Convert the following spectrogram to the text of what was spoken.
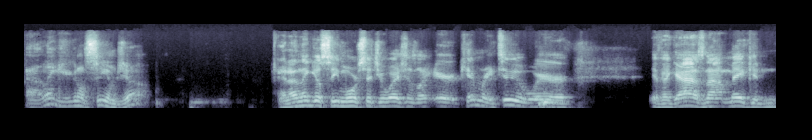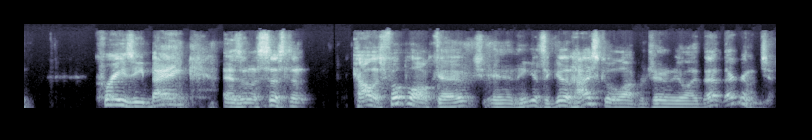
I think you're going to see them jump, and I think you'll see more situations like Eric Kimrey too, where if a guy's not making crazy bank as an assistant college football coach and he gets a good high school opportunity like that, they're going to jump.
